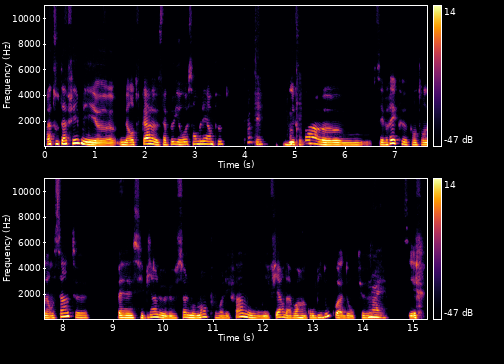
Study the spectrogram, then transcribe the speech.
Pas tout à fait, mais, euh, mais en tout cas, euh, ça peut y ressembler un peu. Ok. Des Ok. fois, euh, c'est vrai que quand on est enceinte, euh, ben, c'est bien le, le seul moment pour les femmes où on est fier d'avoir un gros bidou, quoi. Donc, Ouais. c'est,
